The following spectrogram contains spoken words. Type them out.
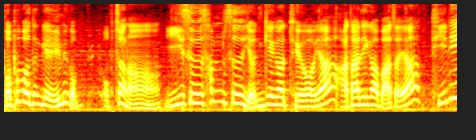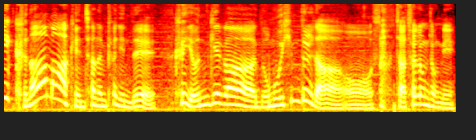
버프 받은 게 의미가 없, 없잖아. 2스, 3스 연계가 되어야 아다리가 맞아야 딜이 그나마 괜찮은 편인데 그 연계가 너무 힘들다. 어. 자, 최종 정리.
